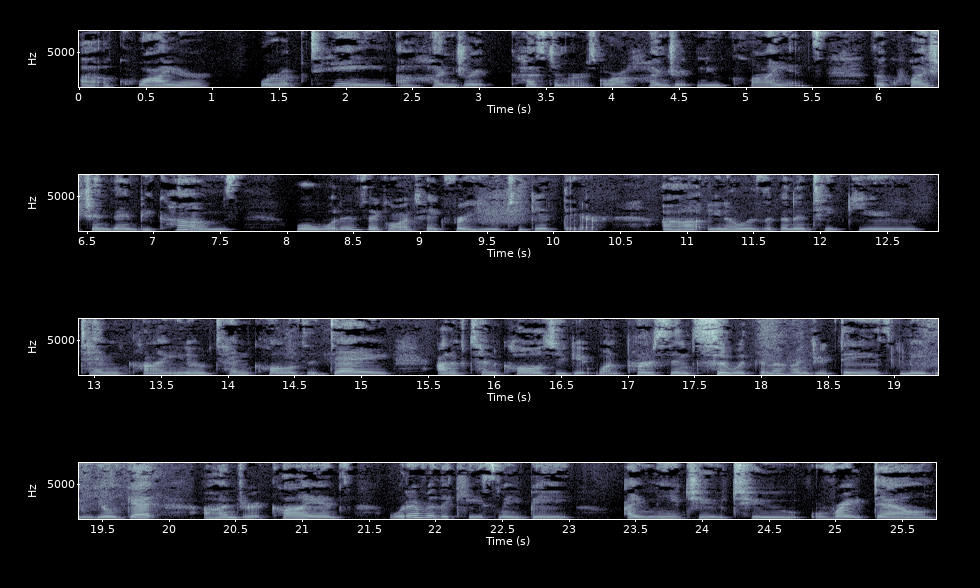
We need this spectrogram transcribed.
uh, acquire or obtain a hundred customers or a hundred new clients, the question then becomes, well, what is it going to take for you to get there? Uh, you know, is it going to take you 10 client, you know, 10 calls a day? Out of 10 calls, you get one person. So within a 100 days, maybe you'll get a 100 clients. Whatever the case may be, I need you to write down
